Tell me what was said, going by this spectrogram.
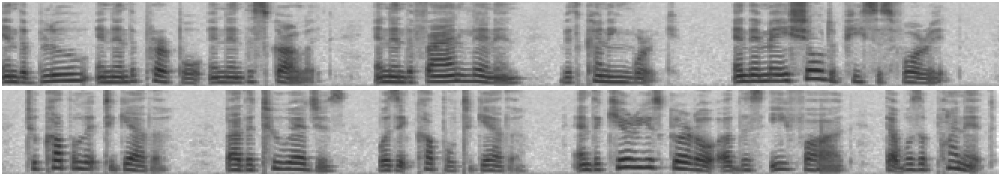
in the blue and in the purple and in the scarlet and in the fine linen with cunning work. And they made shoulder pieces for it to couple it together. By the two edges was it coupled together. And the curious girdle of this ephod that was upon it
